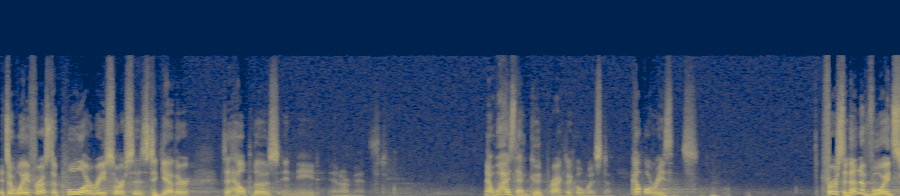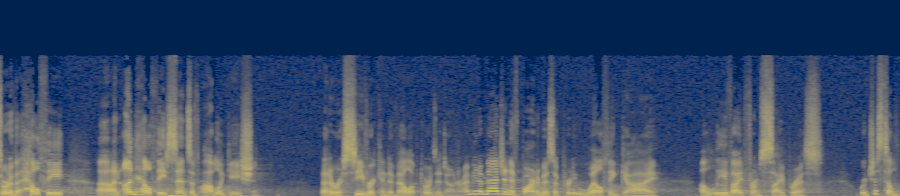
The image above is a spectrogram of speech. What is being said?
It's a way for us to pool our resources together to help those in need in our midst. Now, why is that good practical wisdom? A couple reasons. First, it unavoids sort of a healthy, uh, an unhealthy sense of obligation that a receiver can develop towards a donor. I mean, imagine if Barnabas, a pretty wealthy guy, a Levite from Cyprus, were just to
